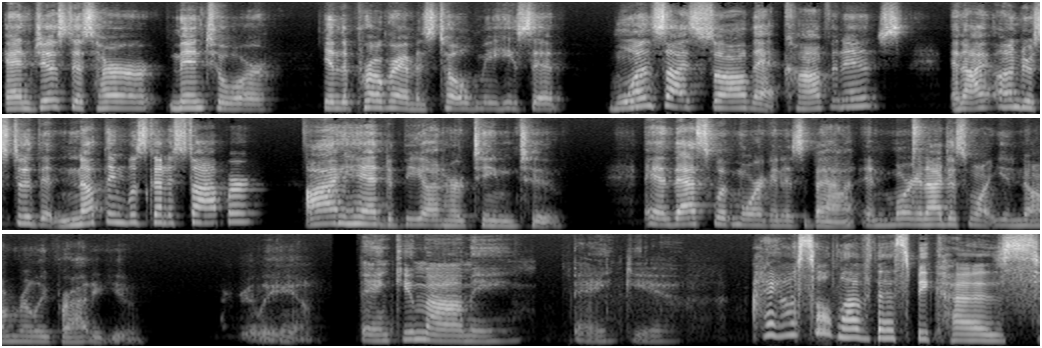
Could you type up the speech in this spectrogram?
And just as her mentor in the program has told me, he said, once I saw that confidence and I understood that nothing was going to stop her, I had to be on her team too. And that's what Morgan is about. And Morgan, I just want you to know I'm really proud of you. I really am. Thank you, Mommy. Thank you. I also love this because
